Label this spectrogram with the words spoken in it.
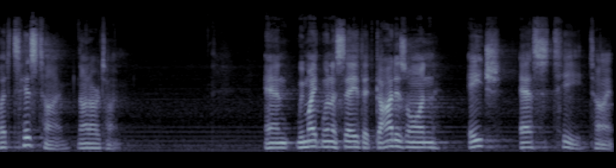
But it's his time, not our time. And we might want to say that God is on HST time,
